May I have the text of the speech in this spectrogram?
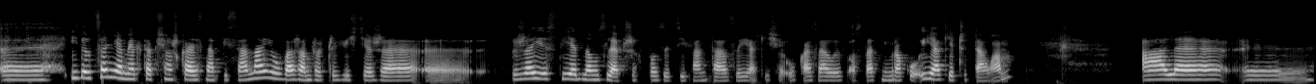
E, I doceniam, jak ta książka jest napisana, i uważam rzeczywiście, że e, że jest jedną z lepszych pozycji fantazy, jakie się ukazały w ostatnim roku i jakie czytałam. Ale, y,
